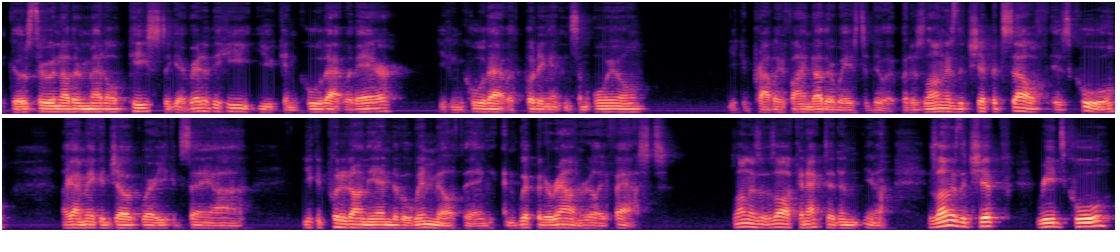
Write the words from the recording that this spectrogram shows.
It goes through another metal piece to get rid of the heat. You can cool that with air. You can cool that with putting it in some oil. You could probably find other ways to do it. But as long as the chip itself is cool, like I make a joke where you could say, uh, you could put it on the end of a windmill thing and whip it around really fast as long as it was all connected and you know as long as the chip reads cool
